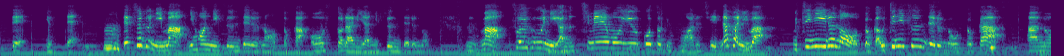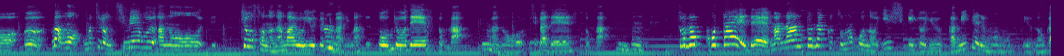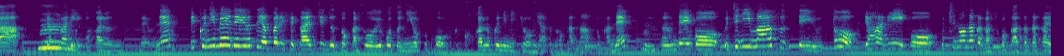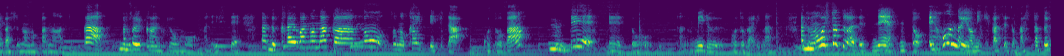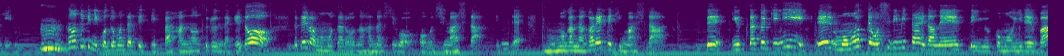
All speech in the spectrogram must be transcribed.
って言って、うん。ですぐに、まあ、日本に住んでるのとかオーストラリアに住んでるの、うん、まあそういうふうにあの地名を言うこともあるし中には「うちにいるの?」とか「うちに住んでるの?」とか。あのうんまあ、もうもちろん地名をあの市町村の名前を言う時もあります。東京ですとか、うんあの千葉ですとか、うんうん、その答えで、まあ、なんとなくその子の意識というか見てるものっていうのがうんやっぱりわかるんだよね。で国名で言うとやっぱり世界地図とかそういうことによくこう他の国に興味あるのかなとかね。うん。うん。でこううちにいますっていうとやはりこううちの中がすごく暖かい場所なのかなとか、まあ、うんそういう環境もあれしてまず会話の中のその返ってきた言葉うん。で、えー、とあの見ることがあります。あともう一つはですね、うんと、絵本の読み聞かせとかした時。うん。その時に子どもたちっていっぱい反応するんだけど例えば「桃太郎の話をおしました」って言って「桃が流れてきました」って言った時に「え桃ってお尻みたいだね」っていう子もいれば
